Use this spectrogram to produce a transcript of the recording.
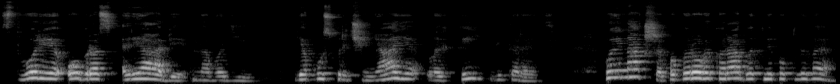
створює образ рябі на воді, яку спричиняє легкий вітерець. Бо інакше паперовий кораблик не попливе.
